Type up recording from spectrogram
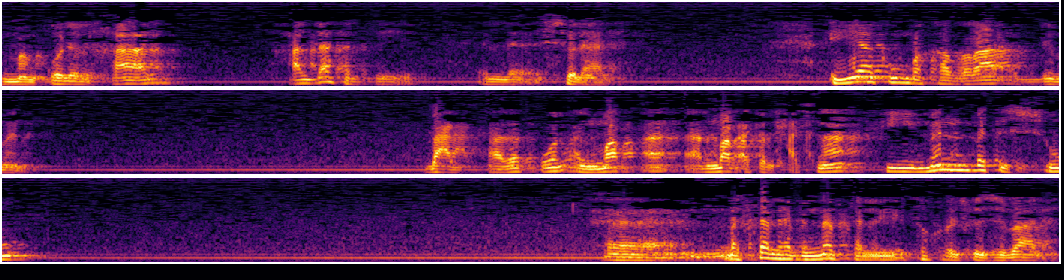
لما نقول الخال الخال داخل في السلالة. إياكم وخضراء الدمن بعد هذا تقول المرأة المرأة الحسناء في منبت السوء. آه مثلها بالنبتة اللي تخرج في الزبالة.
